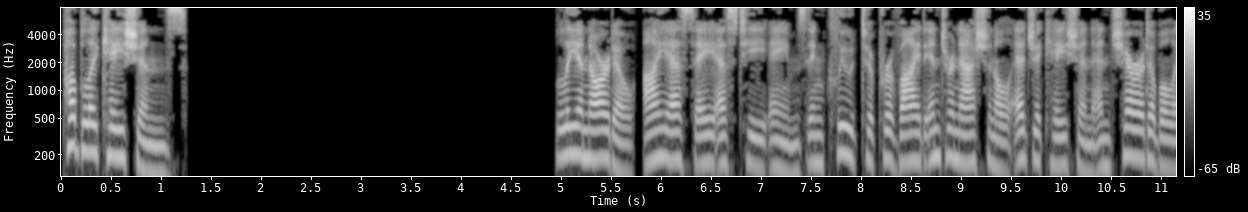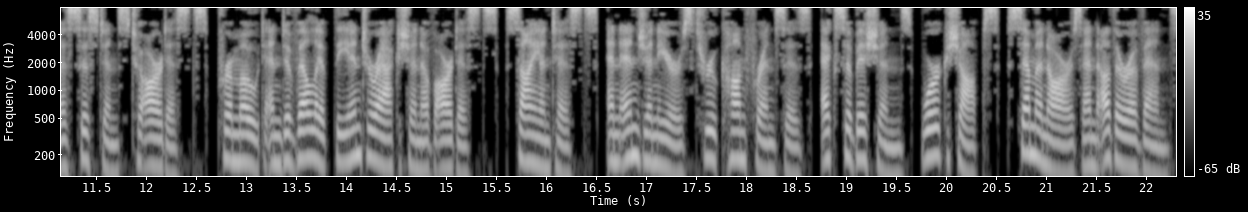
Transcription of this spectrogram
Publications Leonardo, ISAST aims include to provide international education and charitable assistance to artists, promote and develop the interaction of artists, scientists, and engineers through conferences, exhibitions, workshops, seminars and other events.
